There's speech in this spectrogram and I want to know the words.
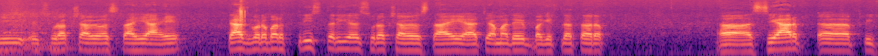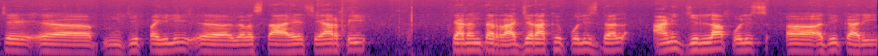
ही सुरक्षा व्यवस्था ही आहे. त्याचबरोबर त्रिस्तरीय सुरक्षा व्यवस्था आहे. याच्यामध्ये बघितलं तर सी आर पीचे जी पहिली व्यवस्था आहे सी आर पी त्यानंतर राज्य राखीव पोलीस दल आणि जिल्हा पोलीस अधिकारी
